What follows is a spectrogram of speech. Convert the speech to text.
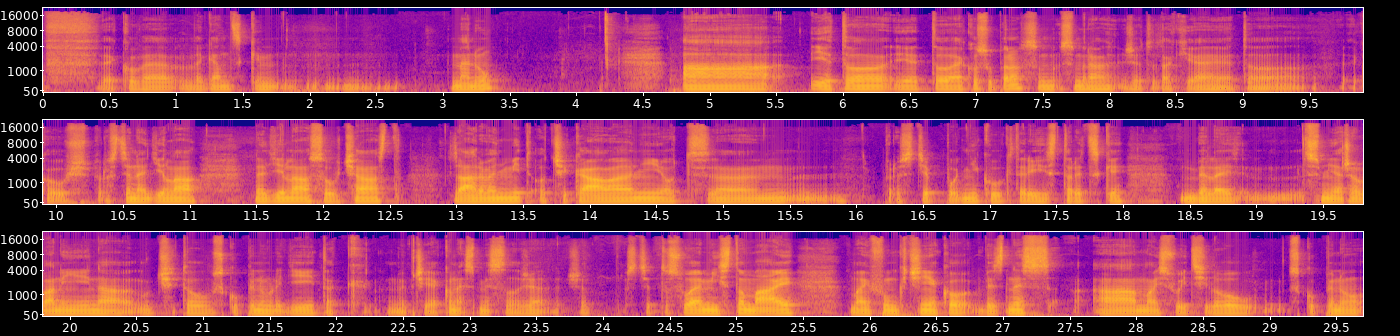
v, jako ve veganském menu. A je to, je to jako super, jsem, jsem rád, že to tak je, je to jako už prostě nedílná, nedílná součást, zároveň mít očekávání od um, prostě podniků, který historicky byly směřovaný na určitou skupinu lidí, tak mi přijde jako nesmysl, že, že prostě to svoje místo mají, mají funkční jako business a mají svoji cílovou skupinu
